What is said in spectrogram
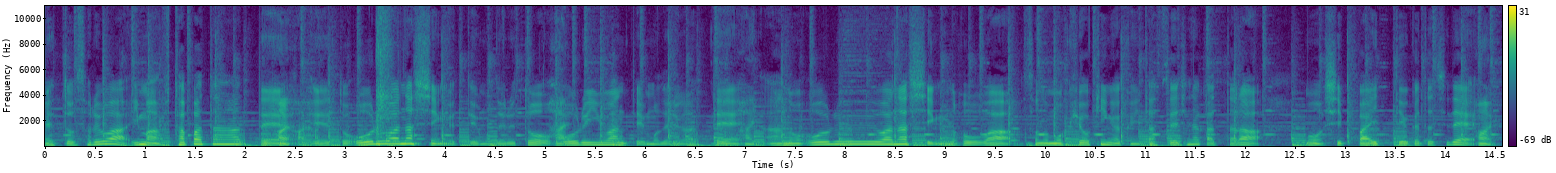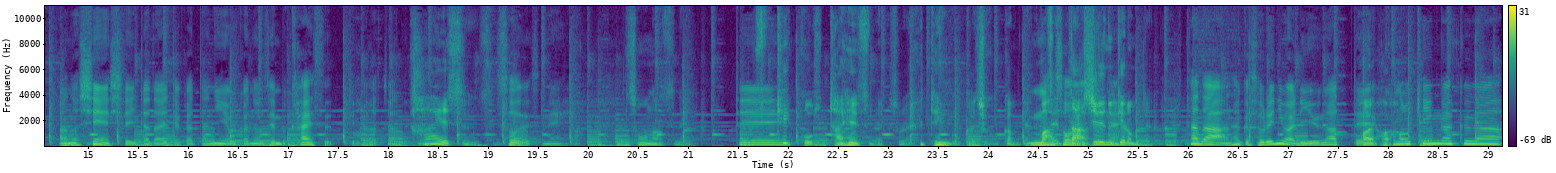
えっと、それは今2パターンあって、はいはいはい。えっと、 All or Nothing っていうモデルと、はい。 All in One っていうモデルがあって、はい。あの All or Nothing の方はその目標金額に達成しなかったらもう失敗っていう形で、はい。あの支援していただいた方にお金を全部返すっていう形なんです、ね、返すんですね。そうですね。そうなんですね。で結構大変ですねそれ。天国か地獄かみたいな、まあ絶対走り抜けろみたいな。ただなんかそれには理由があって、はいはいはい。この金額が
